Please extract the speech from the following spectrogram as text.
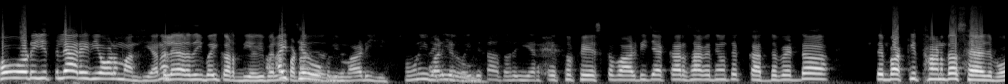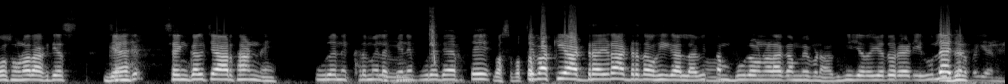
ਥੋੜੀ ਜਿਹੀ ਤਲਿਆਰੇ ਦੀ ਔਲ ਮੰਨਦੀ ਆ ਨਾ। ਪਲੇਅਰ ਦੀ ਬਾਈ ਕਰਦੀ ਆ ਵੀ ਪਹਿਲਾਂ ਇੱਥੇ ਰੋਕ ਲਈ ਮਾੜੀ ਜੀ ਸੋਹਣੀ ਵਾਲੀ ਆ ਬਾਈ ਰੋਕ। ਦਿਖਾਤਾ ਸੀ ਯਾਰ। ਇੱਥੋਂ ਫੇਸ ਕੁਆਲਿਟੀ ਚੈੱਕ ਕਰ ਸਕਦੇ ਹੋ ਤੇ ਕੱਦ ਬਿੱਡ ਤੇ ਬਾਕੀ ਥਣ ਦਾ ਸਾਈਜ਼ ਬਹੁਤ ਸੋਹਣਾ ਰੱਖਦੀ ਆ। ਗੈ- ਸਿੰਗਲ ਚਾਰ ਥਣ ਨੇ। ਪੂਰੇ ਨਿਖੜਵੇਂ ਲੱਗੇ ਨੇ ਪੂਰੇ ਗੈਪ ਤੇ। ਬਸ ਤੇ ਬਾਕੀ ਆਰਡਰ ਆ ਜਿਹੜਾ ਆਰਡਰ ਦਾ ਉਹੀ ਗੱਲ ਆ ਵੀ ਤੰਬੂ ਲਾਉਣ ਵਾਲਾ ਕੰਮ ਹੀ ਬਣਾ ਦੂਗੀ ਜਦੋਂ ਜਦੋਂ ਰੈਡੀ ਹੋ ਲੈ ਚੱਲ ਪਈਆਂ ਨੇ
